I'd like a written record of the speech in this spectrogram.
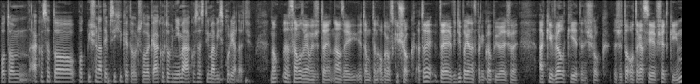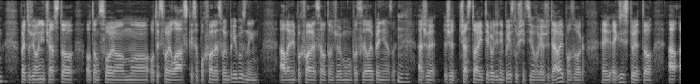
potom, ako sa to podpíše na tej psychike toho človeka, ako to vníma, ako sa s tým má vysporiadať? No, samozrejme, že to je naozaj, je tam ten obrovský šok. A to je, to je vždy pre nás prekvapivé, že aký veľký je ten šok, že to otrasie všetkým, pretože oni často o tom svojom, o tej svojej láske sa pochvália svojim príbuzným, ale nepochvália sa o tom, že mu posielajú peniaze. Mm-hmm. A že, že často aj tí rodiny príslušníci hovoria, že dávaj pozor, hej, existuje to. A, a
